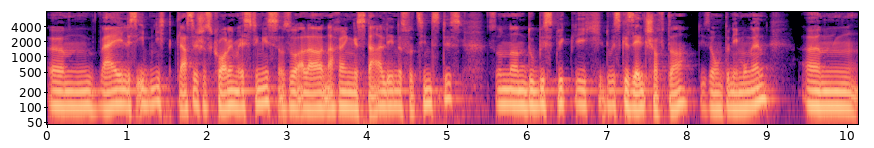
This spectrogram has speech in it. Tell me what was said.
ähm, weil es eben nicht klassisches Crowd Investing ist, also aller nachrangiges Darlehen, das verzinst ist, sondern du bist wirklich, du bist Gesellschafter dieser Unternehmungen ähm,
